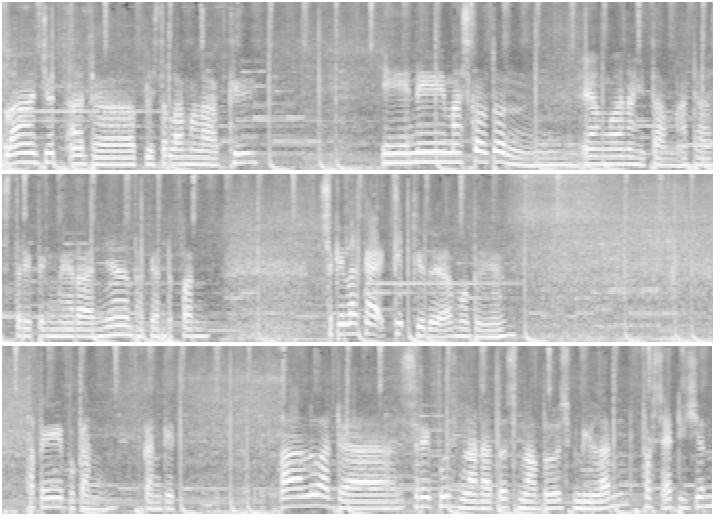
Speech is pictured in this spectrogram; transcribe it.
lanjut ada blister lama lagi. Ini Muscle Tone yang warna hitam. Ada stripping merahnya bagian depan. Sekilas kayak kit gitu ya mobilnya. Tapi bukan bukan kit. Lalu ada 1999 first edition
